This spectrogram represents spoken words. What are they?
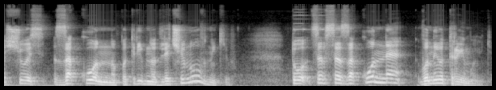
щось законно потрібно для чиновників, то це все законне вони отримують.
